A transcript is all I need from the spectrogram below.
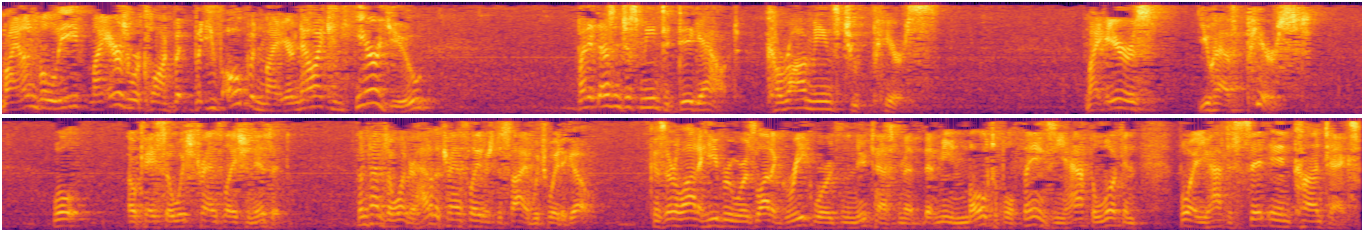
my unbelief, my ears were clogged, but, but you've opened my ear. Now I can hear you. But it doesn't just mean to dig out. Kara means to pierce. My ears you have pierced. Well, okay, so which translation is it? Sometimes I wonder, how do the translators decide which way to go? Because there are a lot of Hebrew words, a lot of Greek words in the New Testament that mean multiple things, and you have to look and, boy, you have to sit in context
